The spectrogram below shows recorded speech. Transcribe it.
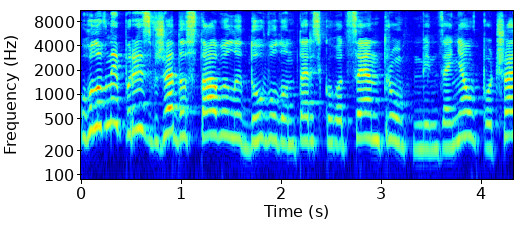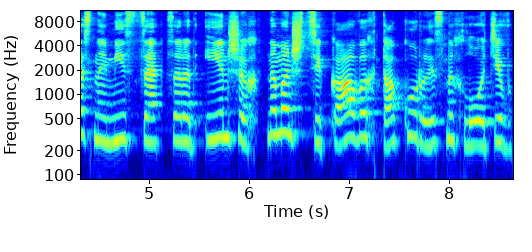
Головний приз вже доставили до волонтерського центру. Він зайняв почесне місце серед інших, не менш цікавих та корисних лотів.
